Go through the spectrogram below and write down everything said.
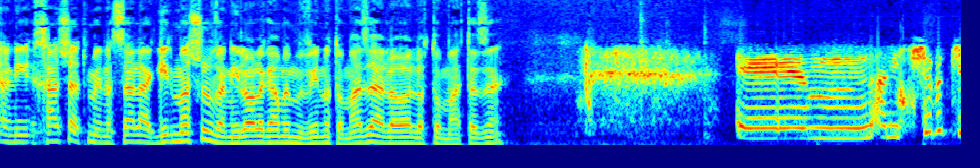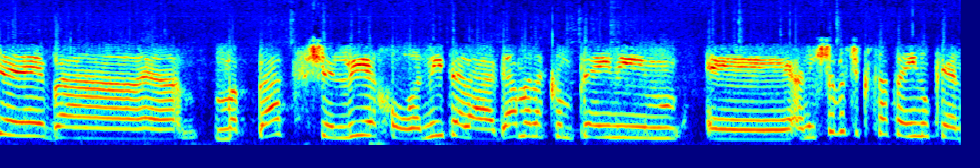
אני חש שאת מנסה להגיד משהו ואני לא לגמרי מבין אותו. מה זה הלא על אוטומט הזה? אמ, אני חושבת שבמבט שלי אחורנית על גם על הקמפיינים, אה, אני חושבת שקצת היינו כן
